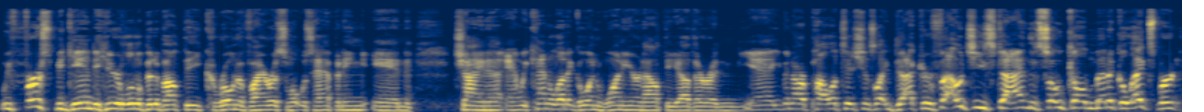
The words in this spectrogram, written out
we first began to hear a little bit about the coronavirus and what was happening in China, and we kind of let it go in one ear and out the other. And yeah, even our politicians like Dr. Fauci Stein, the so called medical expert,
